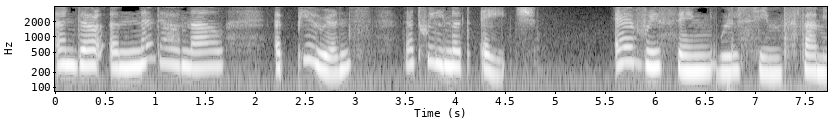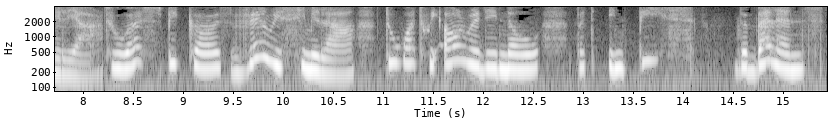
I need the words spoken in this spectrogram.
under an eternal appearance that will not age. Everything will seem familiar to us because very similar to what we already know, but in peace, the balance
